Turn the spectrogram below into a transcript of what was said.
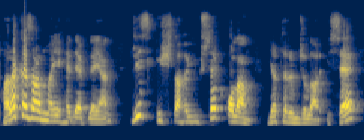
para kazanmayı hedefleyen risk iştahı yüksek olan yatırımcılar ise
